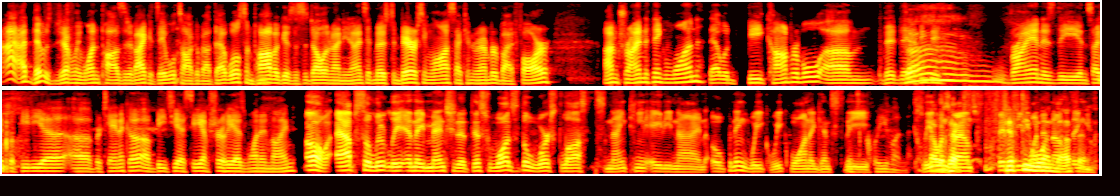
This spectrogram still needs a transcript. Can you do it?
I, there was definitely one positive I could say. We'll talk about that. Wilson mm-hmm. Pava gives us a dollar ninety nine. Said most embarrassing loss I can remember by far. I'm trying to think of one that would be comparable. Um, they, they, I think they, Brian is the Encyclopedia of Britannica of BTSC. I'm sure he has one in mind. Oh, absolutely. And they mentioned it. This was the worst loss since 1989, opening week, week one against the it's Cleveland Cleveland Browns, 51, 51 nothing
